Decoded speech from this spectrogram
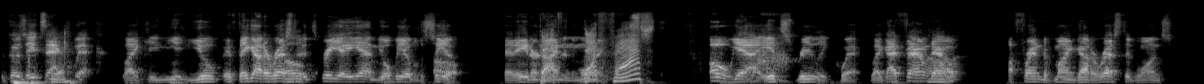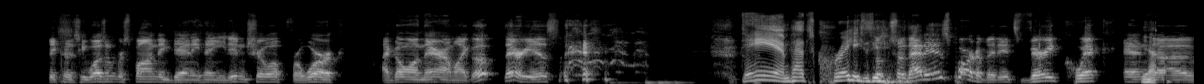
because it's that Yeah. quick. Like you, you'll if they got arrested Oh. at 3 a.m., you'll be able to see it Oh. at eight or that, nine in the morning. that fast Oh yeah, Wow. it's really quick. Like I found Oh. out a friend of mine got arrested once because he wasn't responding to anything. He didn't show up for work. I go on there. I'm like, oh, there he is. damn that's so, crazy so that is part of it. It's very quick, and Yeah. uh,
